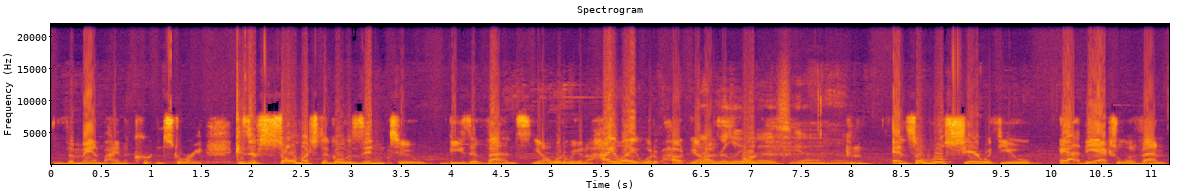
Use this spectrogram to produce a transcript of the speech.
the man behind the curtain story because there's so much that goes into these events. You know, what are we going to highlight? What how you know how does really this work? is. Yeah. And so we'll share with you at the actual event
